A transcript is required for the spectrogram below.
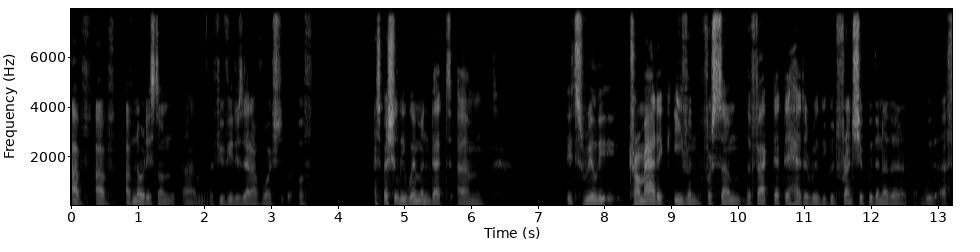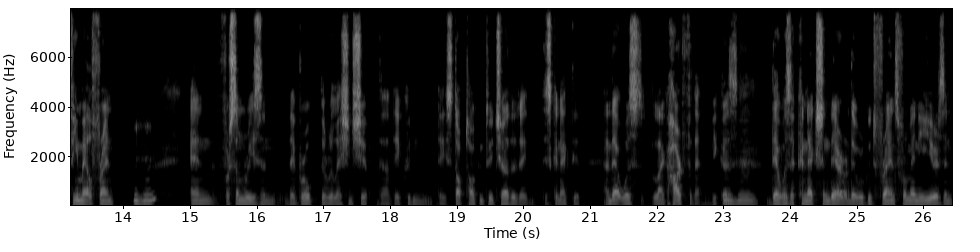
I've I've I've noticed on um, a few videos that I've watched of, especially women, that um, it's really traumatic even for some the fact that they had a really good friendship with another with a female friend hmm and for some reason they broke the relationship they couldn't they stopped talking to each other they disconnected and that was like hard for them because Mm-hmm. there was a connection there they were good friends for many years and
